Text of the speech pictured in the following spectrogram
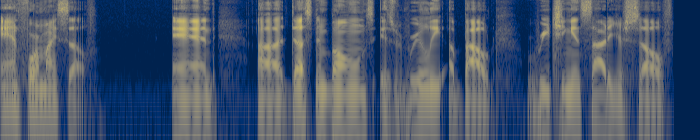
and for myself. And uh, Dust and Bones is really about reaching inside of yourself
